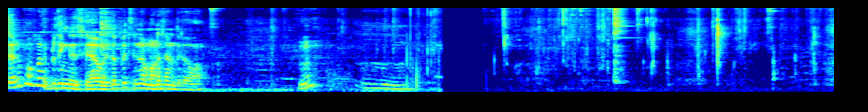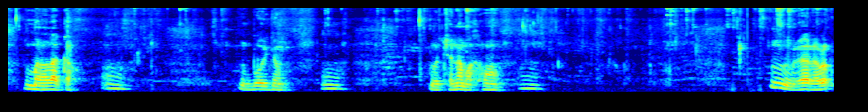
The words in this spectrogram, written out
பெரும்பாலும் இப்படி திங்குது சேவல் இதை பற்றி என்ன மனசனத்துக்காகும் ம் ம்? ரொம்ப நல்லா இருக்கா ம். பூரிக்கும். ம். ஒரு சின்ன மசாலும் ம். வேறு லெவல்.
